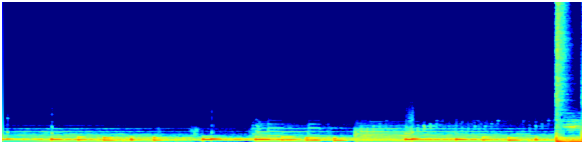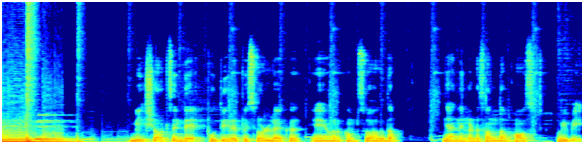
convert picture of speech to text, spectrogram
ബി ഷോർട്സിന്റെ പുതിയൊരു എപ്പിസോഡിലേക്ക് ഏവർക്കും സ്വാഗതം. ഞാൻ നിങ്ങളുടെ സ്വന്തം ഹോസ്റ്റ് വിവേക്.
